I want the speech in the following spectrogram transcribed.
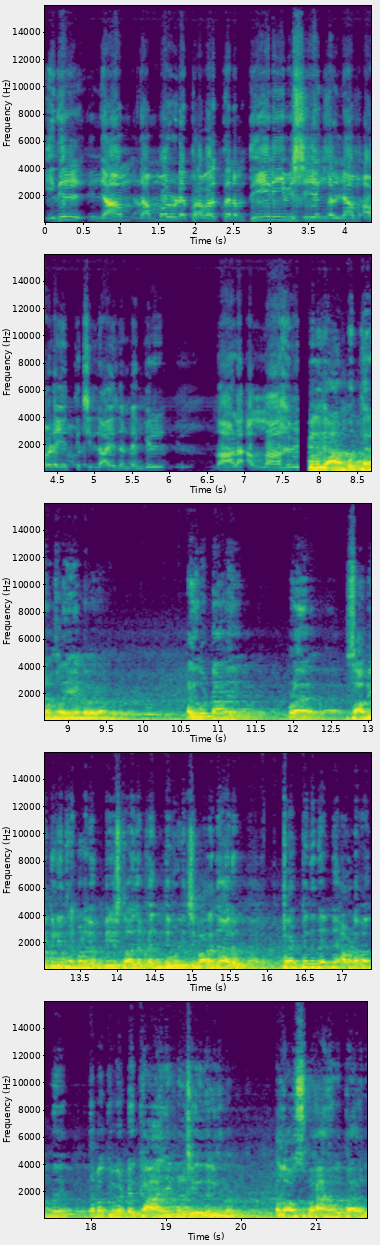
ഇതിൽ നാം നമ്മളുടെ പ്രവർത്തനം ദീനി വിഷയങ്ങൾ നാം അവിടെ എത്തിച്ചില്ല എന്നുണ്ടെങ്കിൽ നാളെ അള്ളാഹു ഉത്തരം പറയേണ്ടവരാണ്. അതുകൊണ്ടാണ് നമ്മളെ സാബിക്കലി തങ്ങളും എം ഡി ഉസ്താദ് നമ്മൾ എന്ത് വിളിച്ച് പറഞ്ഞാലും പെട്ടെന്ന് തന്നെ അവിടെ വന്ന് നമുക്ക് വേണ്ട കാര്യങ്ങൾ ചെയ്തു നൽകുന്നത് അള്ളാഹു സുബാനും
